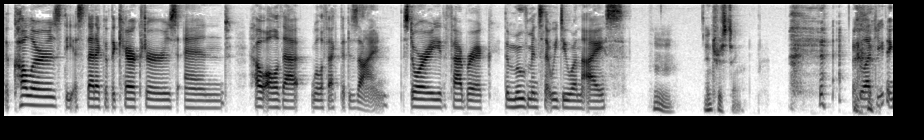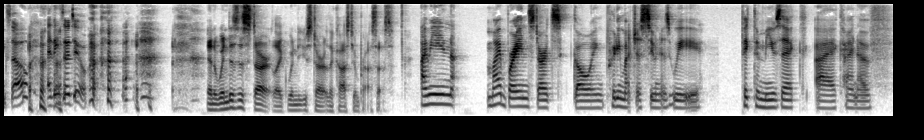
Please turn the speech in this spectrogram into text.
the colors, the aesthetic of the characters, and how all of that will affect the design. The story, the fabric, the movements that we do on the ice. Hmm. Interesting. Glad you think so. I think so too. And when does this start? Like when do you start the costume process? I mean, my brain starts going pretty much as soon as we pick the music. I kind of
